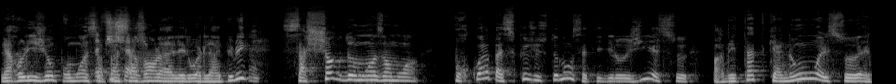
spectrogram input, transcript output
la religion pour moi, ça passe avant les lois de la République. Ça choque de moins en moins. Pourquoi? Parce que justement, cette idéologie, elle se, par des tas de canaux, elle se,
